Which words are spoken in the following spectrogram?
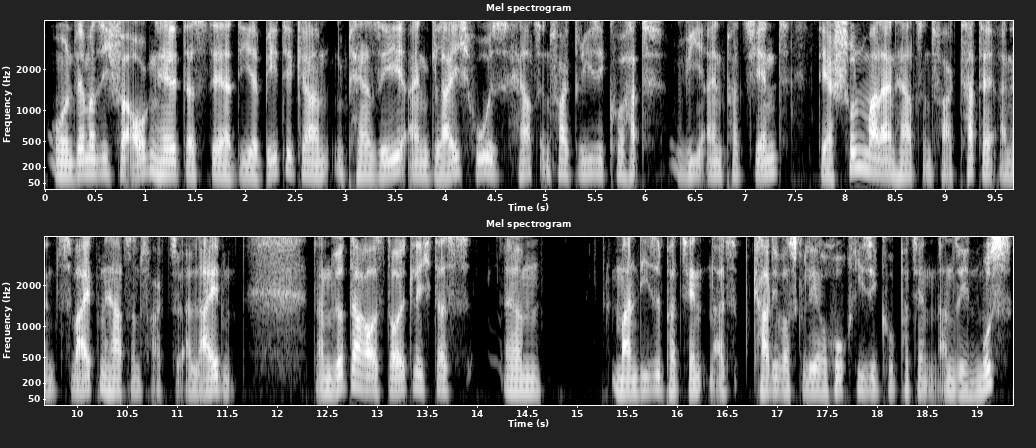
Und wenn man sich vor Augen hält, dass der Diabetiker per se ein gleich hohes Herzinfarktrisiko hat wie ein Patient, der schon mal einen Herzinfarkt hatte, einen zweiten Herzinfarkt zu erleiden, dann wird daraus deutlich, dass ähm, man diese Patienten als kardiovaskuläre Hochrisikopatienten ansehen muss.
